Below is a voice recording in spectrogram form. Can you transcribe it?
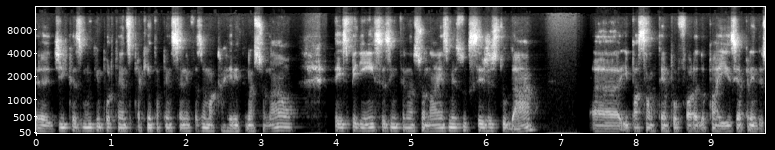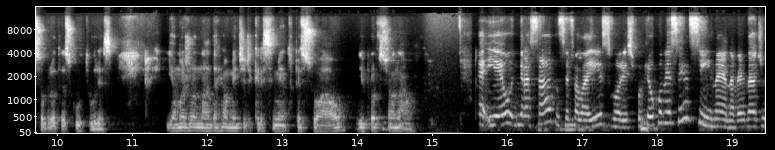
uh, dicas muito importantes para quem está pensando em fazer uma carreira internacional, ter experiências internacionais, mesmo que seja estudar uh, e passar um tempo fora do país e aprender sobre outras culturas. E é uma jornada realmente de crescimento pessoal e profissional. É, e eu, engraçado você falar isso, Maurício, porque eu comecei assim, né? Na verdade,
